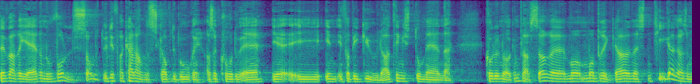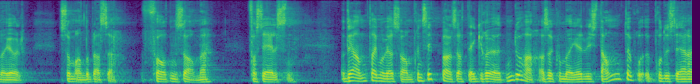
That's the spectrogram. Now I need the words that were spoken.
det varierer noe voldsomt ut ifra hva landskap du bor i. Altså hvor du er i, i, innenfor Gulatingsdomenet. Hvor du noen plasser eh, må, må brygge nesten ti ganger så mye øl som andre plasser for den samme forseelsen. Og Det antar jeg må være samme prinsipp, altså at det er grøden du har. altså Hvor mye er du i stand til å produsere,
